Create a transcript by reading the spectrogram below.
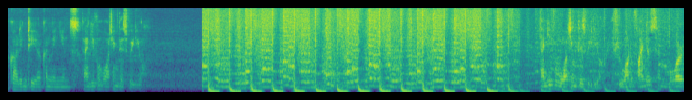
according to your convenience. Thank you for watching this video. Thank you for watching this video. If you want to find out some more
